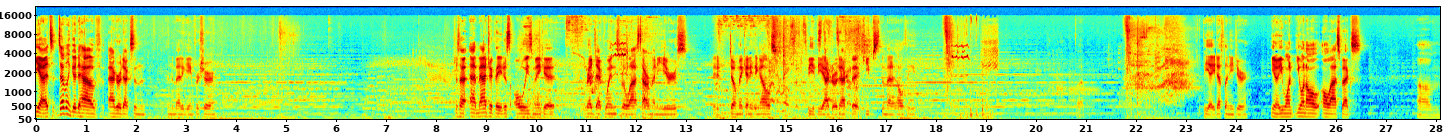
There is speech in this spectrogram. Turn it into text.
Yeah, it's definitely good to have aggro decks in the, in the metagame for sure. Just at, at Magic, they just always make it red deck wins for the last however many years. They don't make anything else be the aggro deck that keeps the meta healthy. But, but yeah, you definitely need your, you know, you want you want all all aspects um,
